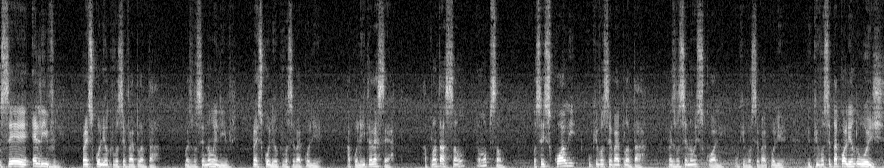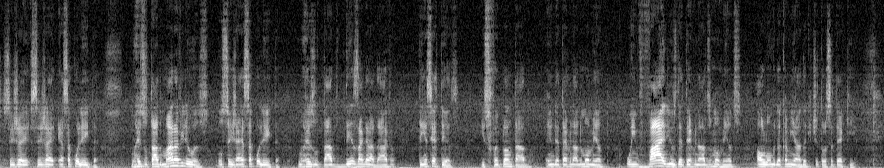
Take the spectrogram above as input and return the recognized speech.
Você é livre para escolher o que você vai plantar, mas você não é livre para escolher o que você vai colher. A colheita é certa. A plantação é uma opção. Você escolhe o que você vai plantar, mas você não escolhe o que você vai colher. E o que você está colhendo hoje, seja, seja essa colheita um resultado maravilhoso, ou seja, essa colheita um resultado desagradável, tenha certeza, isso foi plantado em um determinado momento ou em vários determinados momentos ao longo da caminhada que te trouxe até aqui.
